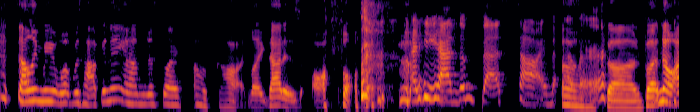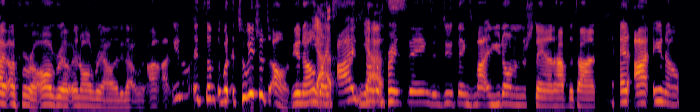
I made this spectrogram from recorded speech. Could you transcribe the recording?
telling me what was happening, and I'm just like, oh god, like that is awful. and he had the best time Oh ever God! But no, I, I for real, all real in all reality, that was, I, I, you know, it's something. But to each its own, you know. like Yes, I celebrate yes. things and do things my, and you don't understand half the time. And I, you know,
